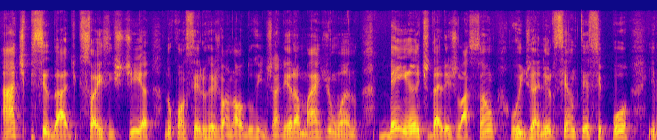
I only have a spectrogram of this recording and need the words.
a atipicidade que só existia no Conselho Regional do Rio de Janeiro há mais de um ano. Bem antes da legislação, o Rio de Janeiro se antecipou e,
